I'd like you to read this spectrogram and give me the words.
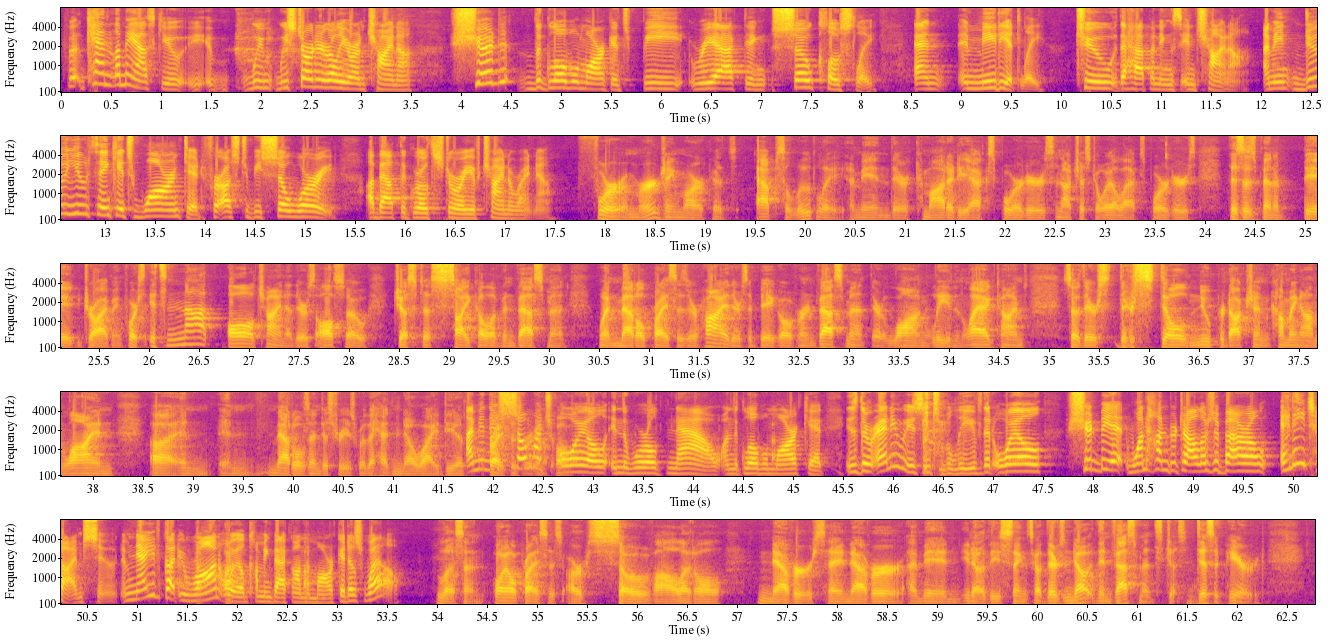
But Ken, let me ask you. We, we started earlier on China. Should the global markets be reacting so closely and immediately to the happenings in China? I mean, do you think it's warranted for us to be so worried about the growth story of China right now? For emerging markets, absolutely. I mean, they're commodity exporters, not just oil exporters. This has been a big driving force. It's not all China. There's also just a cycle of investment. When metal prices are high, there's a big overinvestment. There are long lead and lag times. So there's, there's still new production coming online uh, in, in metals industries where they had no idea I the mean, there's so much fall. oil in the world now on the global market. Is there any reason to believe that oil should be at $100 a barrel anytime soon? I mean, now you've got Iran oil coming back on the market as well. Listen, oil prices are so volatile. Never say never. I mean, you know, these things, go- there's no, the investments just disappeared.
